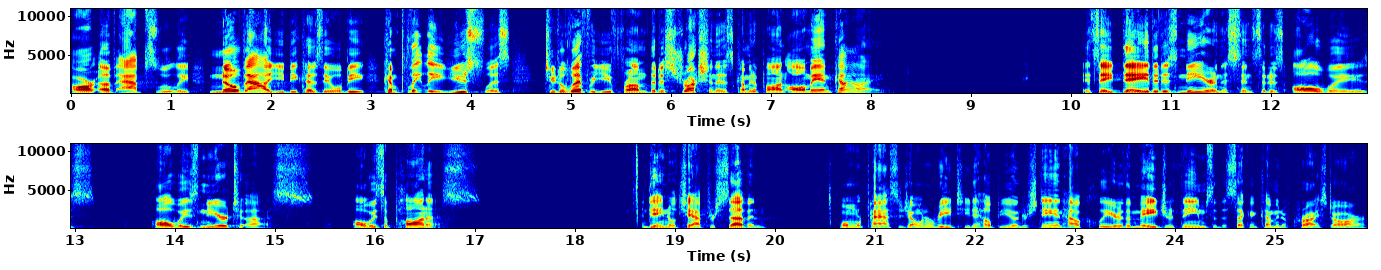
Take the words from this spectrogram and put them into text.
are of absolutely no value because they will be completely useless to deliver you from the destruction that is coming upon all mankind. It's a day that is near in the sense that is always, always near to us, always upon us. In Daniel chapter 7, one more passage I want to read to you to help you understand how clear the major themes of the second coming of Christ are.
